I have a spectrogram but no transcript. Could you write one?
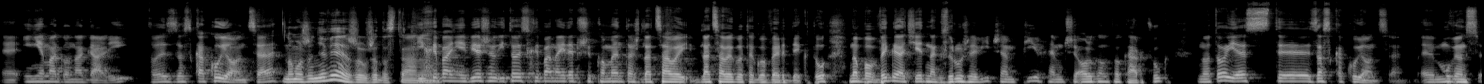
E, i nie ma go na gali, to jest zaskakujące. No może nie wierzył, że dostanie. I chyba nie wierzył i to jest chyba najlepszy komentarz dla, całej, dla całego tego werdyktu, no bo wygrać jednak z Różewiczem, Pilchem czy Olgą Tokarczuk, no to jest y, zaskakujące. Y, mówiąc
